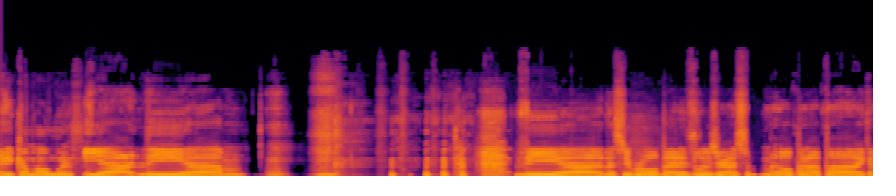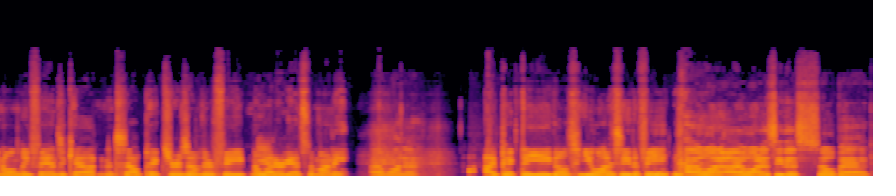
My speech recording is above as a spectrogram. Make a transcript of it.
do you come home with? Yeah, the um, the uh, the Super Bowl bet is loser has to open up uh, like an OnlyFans account and sell pictures of their feet, and the Yeah. winner gets the money. I wanna I picked the Eagles. You want to see the feet? I want I want to see this so bad.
